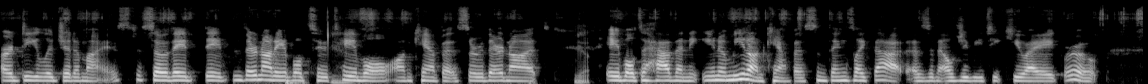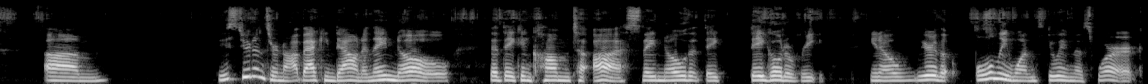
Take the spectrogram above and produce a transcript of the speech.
are delegitimized, so they they they're not able to table on campus, or they're not Yeah. able to have any you know meet on campus and things like that as an LGBTQIA group. Um, these students are not backing down, and they know that they can come to us. They know that they they go to REAP. You know, we're the only ones doing this work.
